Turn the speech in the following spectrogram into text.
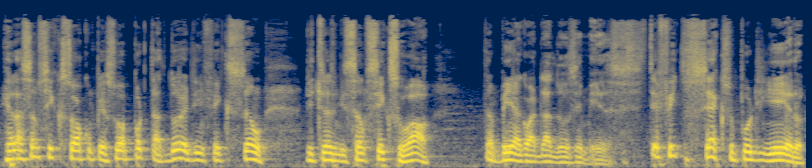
Relação sexual com pessoa portadora de infecção de transmissão sexual também aguardar 12 meses. Ter feito sexo por dinheiro,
